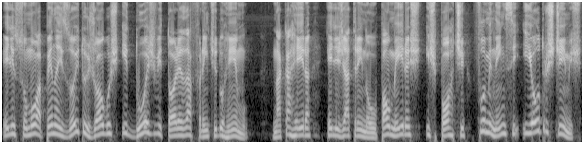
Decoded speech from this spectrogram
ele somou apenas oito jogos e duas vitórias à frente do Remo. Na carreira, ele já treinou Palmeiras, Esporte, Fluminense e outros times,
